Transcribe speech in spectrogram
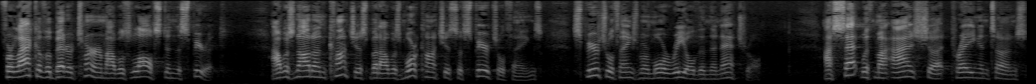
For lack of a better term, I was lost in the Spirit. I was not unconscious, but I was more conscious of spiritual things. Spiritual things were more real than the natural. I sat with my eyes shut, praying in tongues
